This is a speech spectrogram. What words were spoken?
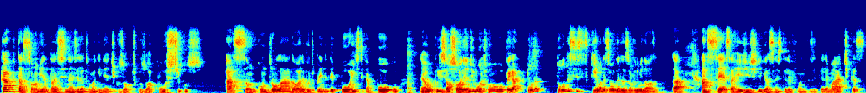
captação ambiental de sinais eletromagnéticos, ópticos ou acústicos, ação controlada. Olha, vou te prender depois, daqui a pouco. Né? O policial só olhando de longe, falou, vou pegar toda, todo esse esquema dessa organização criminosa. Tá? Acesso a registro de ligações telefônicas e telemáticas,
